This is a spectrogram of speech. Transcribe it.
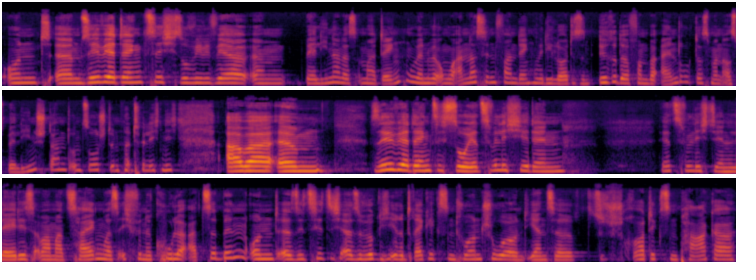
Und ähm, Silvia denkt sich, so wie wir ähm, Berliner das immer denken, wenn wir irgendwo anders hinfahren, denken wir, die Leute sind irre davon beeindruckt, dass man aus Berlin stammt und so, stimmt natürlich nicht. Aber ähm, Silvia denkt sich so, jetzt will ich hier den, jetzt will ich den Ladies aber mal zeigen, was ich für eine coole Atze bin. Und äh, sie zieht sich also wirklich ihre dreckigsten Turnschuhe und ihren schrottigsten Parker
